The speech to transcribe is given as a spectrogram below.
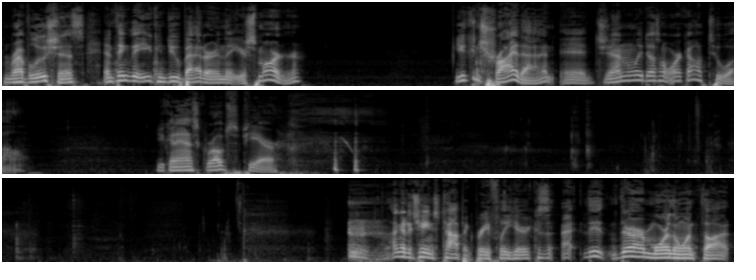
revolutionists and think that you can do better and that you're smarter. You can try that. It generally doesn't work out too well. You can ask Robespierre. I'm going to change topic briefly here because th- there are more than one thought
